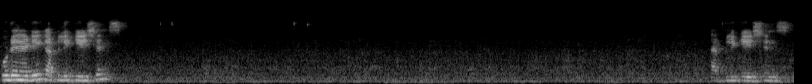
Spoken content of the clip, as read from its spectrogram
Put a heading applications. Applications.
